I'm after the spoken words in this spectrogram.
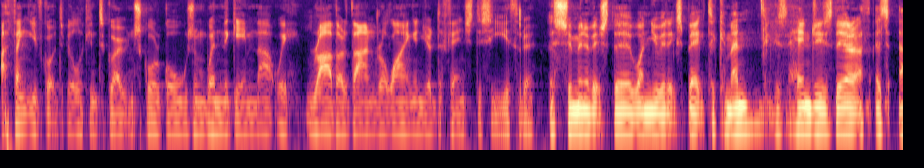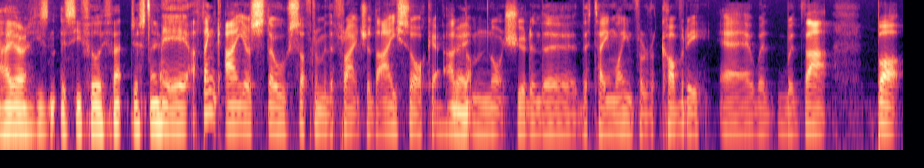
I think you've got to be looking to go out and score goals and win the game that way, rather than relying on your defence to see you through. Assuming if it's the one you would expect to come in? Because Hendry's there. Is he's, is he fully fit just now? Uh, I think Ajer's still suffering with a fractured eye socket. I, am not sure in the, the timeline for recovery uh, with, with that. But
